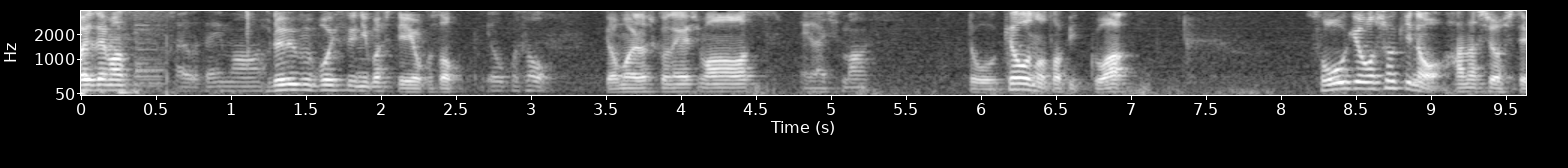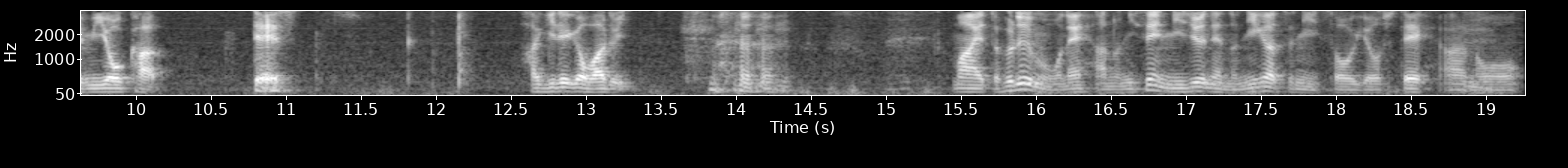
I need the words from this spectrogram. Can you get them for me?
おはようございます。おはようございます。ルームボイスユニバーシティへようこそ。ようこそ。今日もよろしくお願いします。お願いします。と今日のトピックは創業初期の話をしてみようかです。歯切れが悪い。まあえっとフルームもねあの2020年の2月に創業してあの、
